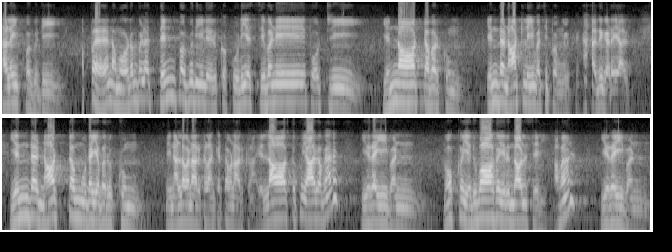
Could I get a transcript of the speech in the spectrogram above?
தலைப்பகுதி. அப்போ நம்ம உடம்புல தென் பகுதியில் இருக்கக்கூடிய சிவனே போற்றி. எந்நாட்டவர்க்கும் எந்த நாட்டிலையும் வசிப்பவங்களுக்கு. அது கிடையாது. எந்த நாட்டம் உடையவருக்கும் நீ நல்லவனா இருக்கலாம் கெட்டவனா இருக்கலாம். எல்லாத்துக்கும் யார் அவன்? இறைவன். நோக்கம் எதுவாக இருந்தாலும் சரி அவன் இறைவன்.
